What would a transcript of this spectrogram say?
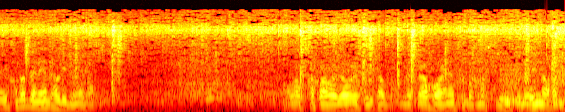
এইখনত এনেই ঢালি দিওঁ অলপ। অলপ চাফা হৈ যাব মাছ ধুইছিলোঁ সেইদিনাখন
